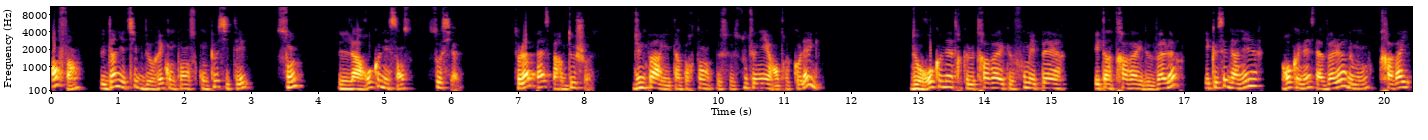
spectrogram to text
Enfin, le dernier type de récompense qu'on peut citer sont la reconnaissance sociale. Cela passe par deux choses. D'une part, il est important de se soutenir entre collègues, de reconnaître que le travail que font mes pairs est un travail de valeur et que ces dernières reconnaissent la valeur de mon travail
